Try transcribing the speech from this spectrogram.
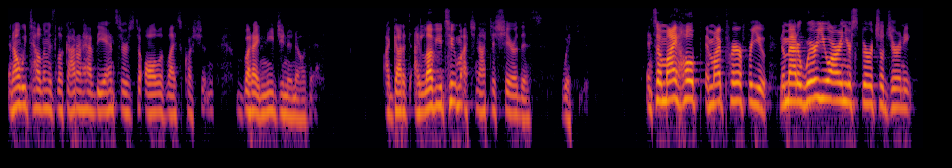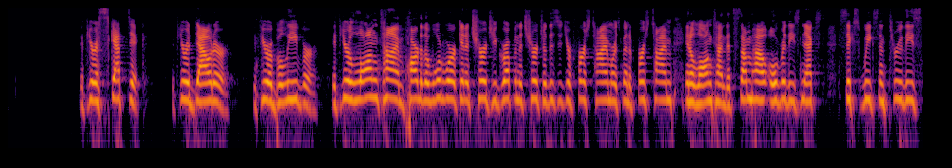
And all we tell them is, look, I don't have the answers to all of life's questions, but I need you to know this. I got it. I love you too much not to share this with you. And so my hope and my prayer for you, no matter where you are in your spiritual journey, if you're a skeptic, if you're a doubter, if you're a believer, if you're a long time part of the woodwork in a church, you grew up in the church, or this is your first time, or it's been a first time in a long time, that somehow over these next six weeks and through these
